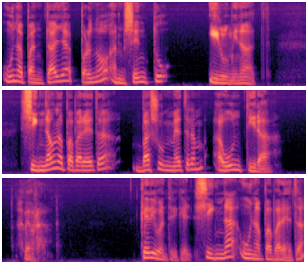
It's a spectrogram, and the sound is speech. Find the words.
una pantalla, però no em sento il·luminat. Signar una papereta va sotmetre'm a un tirà. A veure, què diu en Triquell? Signar una papereta,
